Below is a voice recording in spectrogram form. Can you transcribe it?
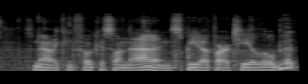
So now we can focus on that and speed up RT a little bit.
